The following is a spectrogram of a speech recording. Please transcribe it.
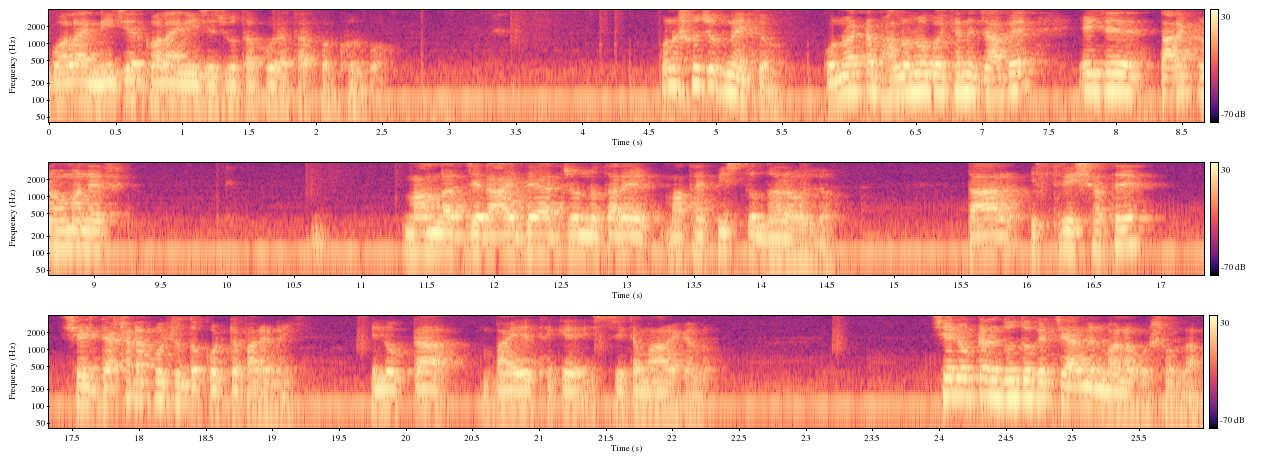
গলায় নিজের গলায় নিজে জুতা পরে তারপর ঘুরবো। কোনো সুযোগ নাই তো। কোনো একটা ভালো লোক ওইখানে যাবে। এই যে তারেক রহমানের মামলার যে রায় দেওয়ার জন্য তারে মাথায় পিস্তল ধরা হইল। তার স্ত্রীর সাথে শেষ দেখাটা পর্যন্ত করতে পারে নাই। এই লোকটা বাইরে থেকে স্ত্রীটা মারা গেল। সেই লোকটারে দুদকের চেয়ারম্যান বানাবো শুনলাম।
